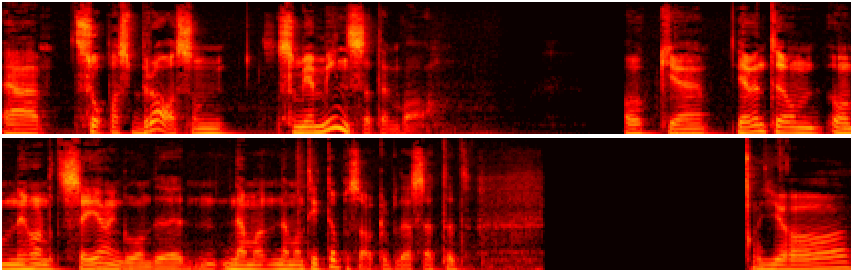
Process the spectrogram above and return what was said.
eh, så pass bra som, som jag minns att den var. Och eh, jag vet inte om, om ni har något att säga angående när man, när man tittar på saker på det sättet. Ja,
